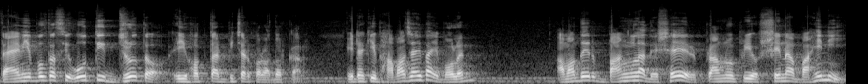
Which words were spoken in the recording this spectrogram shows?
তাই আমি বলতেছি অতি দ্রুত এই হত্যার বিচার করা দরকার। এটা কি ভাবা যায় ভাই, বলেন? আমাদের বাংলাদেশের প্রাণপ্রিয় সেনাবাহিনী,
